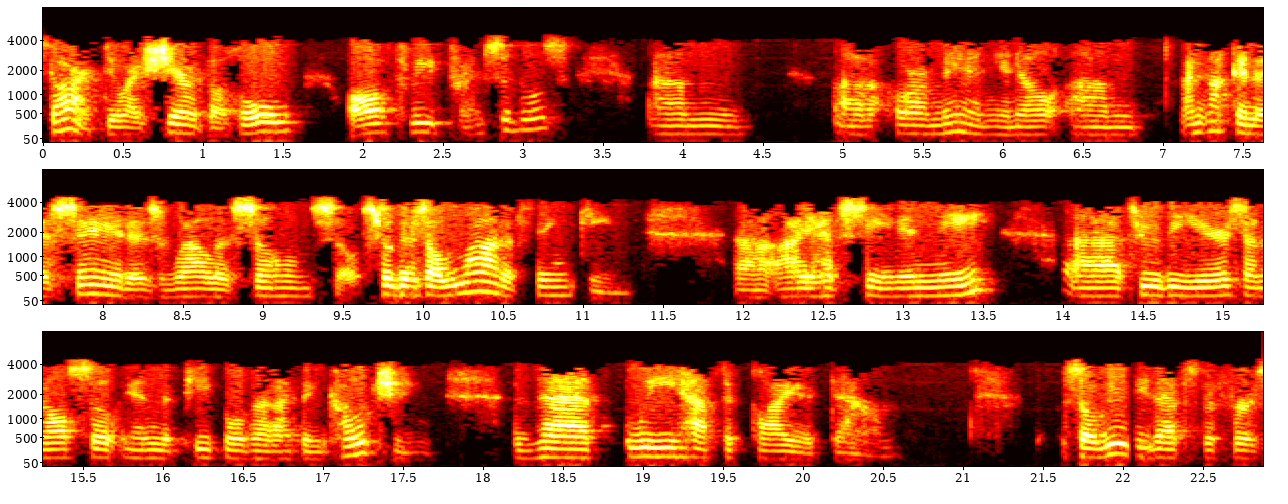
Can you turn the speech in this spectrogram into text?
start? Do I share the whole, all three principles? Um, uh, or man, you know, um, I'm not going to say it as well as so and so. So there's a lot of thinking uh, I have seen in me uh, through the years, and also in the people that I've been coaching, that we have to quiet down. So really, that's the first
